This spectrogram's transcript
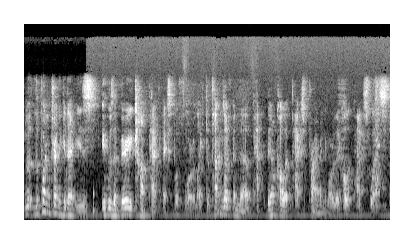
the point I'm trying to get at is it was a very compact expo floor. Like the times I've been to, they don't call it PAX Prime anymore. They call it PAX West.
